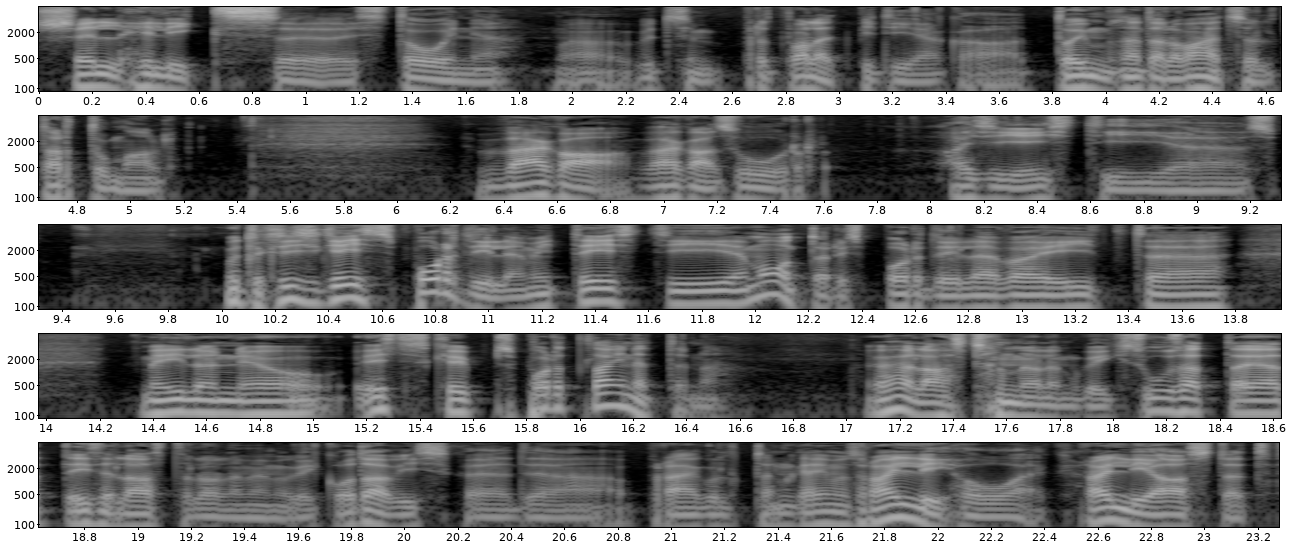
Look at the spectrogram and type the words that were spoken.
Shell Helix Estonia, ma ütlesin valet pidi, aga toimus nädalavahetusel Tartumaal väga,. väga-väga suur asi Eesti, ma ütleks isegi Eesti spordile, mitte Eesti mootorispordile, vaid meil on ju, Eestis käib sport lainetena. ühel aastal me oleme kõik suusatajad, teisel aastal oleme me kõik odaviskajad ja praegult on käimas rallihooaeg, ralliaastad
